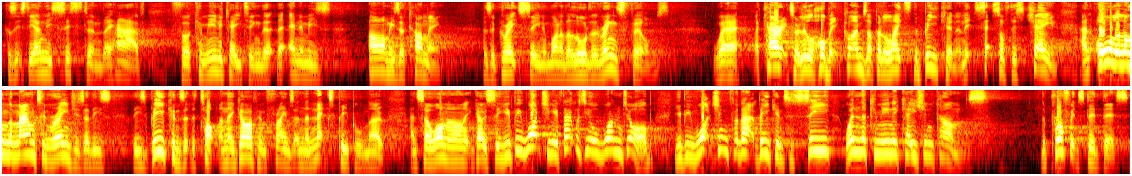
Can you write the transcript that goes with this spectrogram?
because it's the only system they have for communicating that the enemy's armies are coming. There's a great scene in one of the Lord of the Rings films where a character, a little hobbit, climbs up and lights the beacon and it sets off this chain. And all along the mountain ranges are these, these beacons at the top and they go up in flames and the next people know. And so on and on it goes. So you'd be watching, if that was your one job, you'd be watching for that beacon to see when the communication comes. The prophets did this.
